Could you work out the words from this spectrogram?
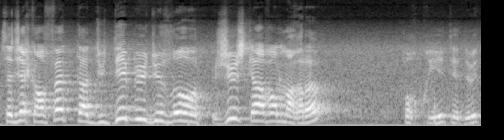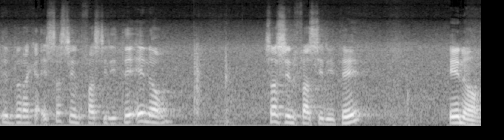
C'est-à-dire qu'en fait, tu as du début du Dhuhr jusqu'à avant le Maghreb pour prier tes deux et tes deux. Et ça, c'est une facilité énorme. Ça, c'est une facilité énorme.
